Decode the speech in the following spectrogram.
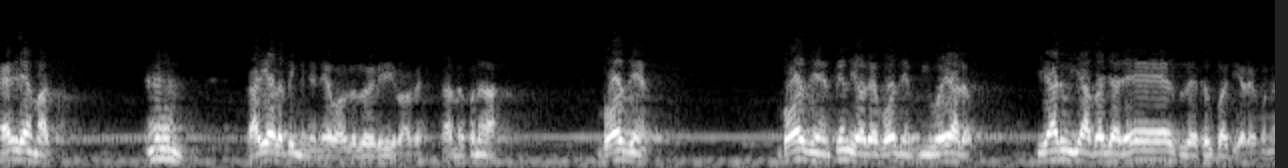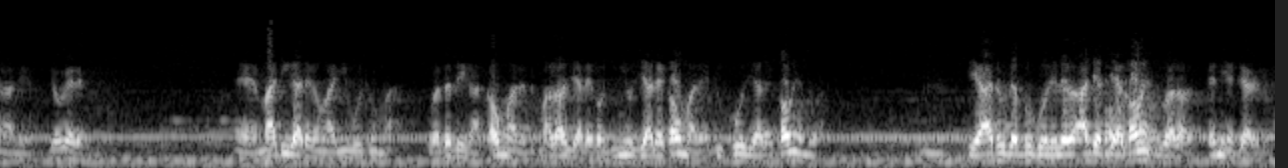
အဲဒီထဲမှာဒါရတော့သိမနေနဲ့ပါဘူးလွယ်လွယ်လေးတွေပါပဲဒါမှခုနကဘောဇင်ဘောဇင်သင်လျော်တဲ့ဘောဇင်မြှဝဲရလို့ တရားတို့ရသွားကြတယ်ဆိုတဲ့ထုတ်ပတ်တရားလည်းခုနကနေပြောခဲ့တယ်အဲမာတိကတက္ကမကြီးဝုထုမှာဝတ္တတိကကောင်းပါလေမှားသားကြလည်းကောင်းကြီးညိုကြလည်းကောင်းပါလေအတူခိုးကြလည်းကောင်းရင်တော့တရားထုတ်တဲ့ပုဂ္ဂိုလ်တွေလည်းအတက်တရားကောင်းရင်သူကတော့တည်းနေကြတယ်လို့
